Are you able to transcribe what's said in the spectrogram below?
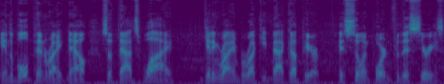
in the bullpen right now, so that's why getting Ryan Borucki back up here is so important for this series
